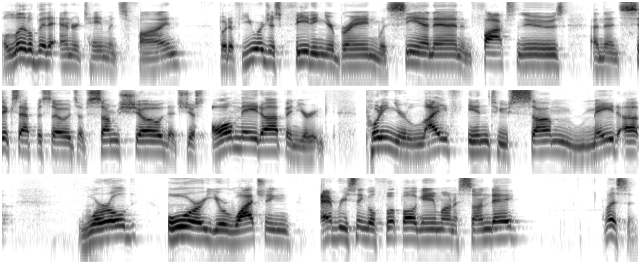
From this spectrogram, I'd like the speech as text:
a little bit of entertainment's fine. But if you are just feeding your brain with CNN and Fox News and then six episodes of some show that's just all made up and you're putting your life into some made up world, or you're watching every single football game on a Sunday, listen,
